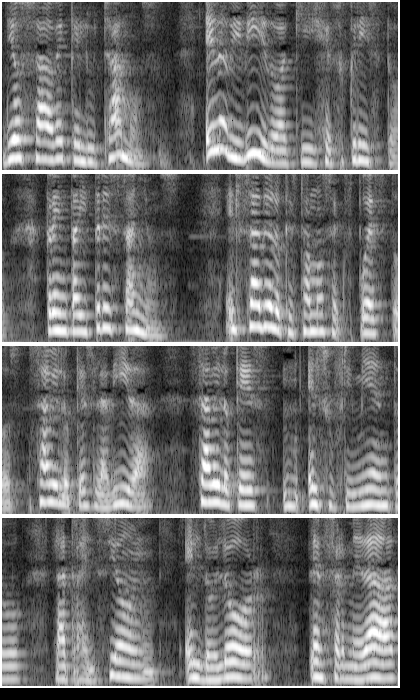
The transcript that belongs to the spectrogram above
Dios sabe que luchamos. Él ha vivido aquí, Jesucristo, 33 años. Él sabe a lo que estamos expuestos, sabe lo que es la vida, sabe lo que es mm, el sufrimiento, la traición, el dolor, la enfermedad,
